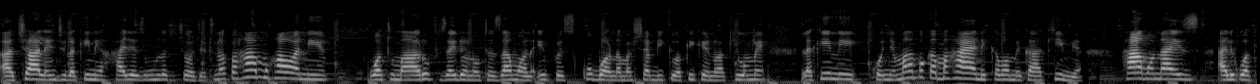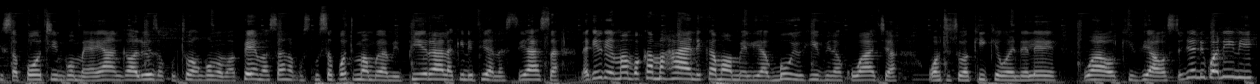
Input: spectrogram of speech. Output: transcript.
uh, challenge lakini hajazungumza chochote. Tunafahamu hawa ni watu maarufu zaidi wanaotazamwa wana influence kubwa na mashabiki wa kike na wa kiume. Lakini kwenye mambo kama haya ni kama wamekaa kimya. Harmonize alikuwa akisapoti ngoma ya yanga waliweza kutoa ngoma mapema sana kusapoti mambo ya mipira lakini pia na siasa. Lakini kwenye mambo kama haya ni kama wameliabuyu hivi na kuacha watoto wa kike waendelee wao kivyao. Sijajua ni kwa nini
